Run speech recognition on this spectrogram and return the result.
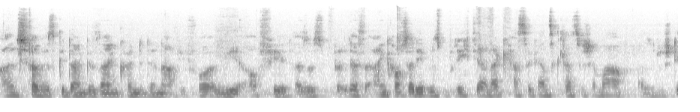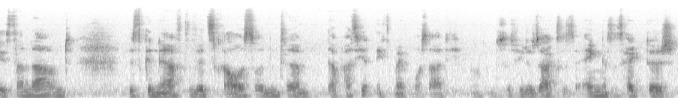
ein Servicegedanke sein könnte, der nach wie vor irgendwie auch fehlt. Also es, das Einkaufserlebnis bricht ja an der Kasse ganz klassisch immer ab. Also du stehst dann da und bist genervt, willst raus und ähm, da passiert nichts mehr großartig. Und es ist, wie du sagst, es ist eng, es ist hektisch,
